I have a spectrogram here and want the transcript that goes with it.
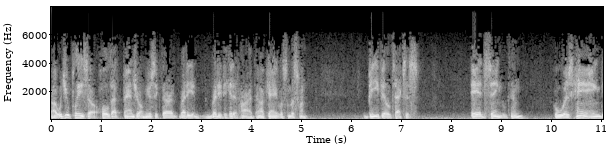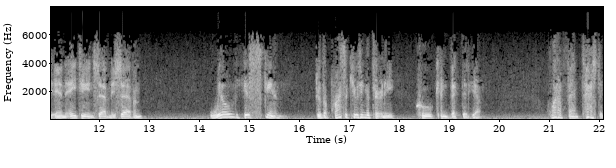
Uh, would you please uh, hold that banjo music there, ready and ready to hit it hard? Okay, listen to this one. Beeville, Texas. Ed Singleton, who was hanged in 1877, willed his skin to the prosecuting attorney who convicted him. What a fantastic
